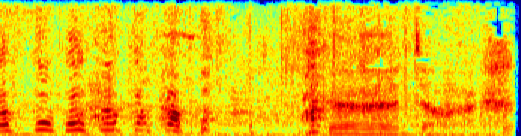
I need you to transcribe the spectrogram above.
Good dog.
